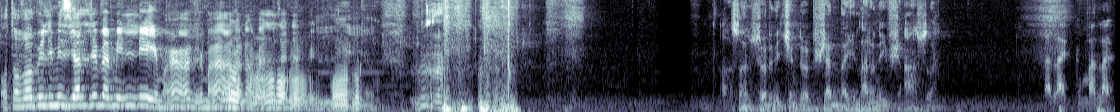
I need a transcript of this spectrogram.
Otomobilimiz yerli ve milli. Asansörün içinde öpüşen dayıların ifşası. Malak malak.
